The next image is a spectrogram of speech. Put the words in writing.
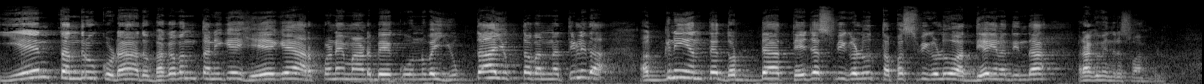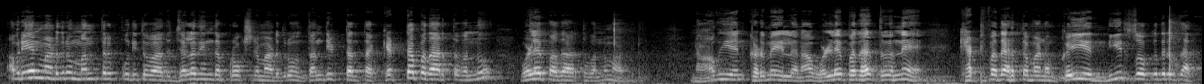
ಏನು ತಂದರೂ ಕೂಡ ಅದು ಭಗವಂತನಿಗೆ ಹೇಗೆ ಅರ್ಪಣೆ ಮಾಡಬೇಕು ಅನ್ನುವ ಯುಕ್ತಾಯುಕ್ತವನ್ನು ತಿಳಿದ ಅಗ್ನಿಯಂತೆ ದೊಡ್ಡ ತೇಜಸ್ವಿಗಳು, ತಪಸ್ವಿಗಳು ಅಧ್ಯಯನದಿಂದ ರಾಘವೇಂದ್ರ ಸ್ವಾಮಿಗಳು. ಏನು ಮಾಡಿದ್ರು? ಮಂತ್ರಪೂರಿತವಾದ ಜಲದಿಂದ ಪ್ರೋಕ್ಷಣೆ ಮಾಡಿದ್ರು ತಂದಿಟ್ಟಂಥ ಕೆಟ್ಟ ಪದಾರ್ಥವನ್ನು, ಒಳ್ಳೆ ಪದಾರ್ಥವನ್ನು ಮಾಡಿಬಿಟ್ರು. ನಾವು ಏನು ಕಡಿಮೆ ಇಲ್ಲ, ನಾವು ಒಳ್ಳೆ ಪದಾರ್ಥವನ್ನೇ ಕೆಟ್ಟ ಪದಾರ್ಥ ಮಾಡಿ ನಮ್ಮ ಕೈ ನೀರು ಸೋಕಿದ್ರೆ ಸಾಕು.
